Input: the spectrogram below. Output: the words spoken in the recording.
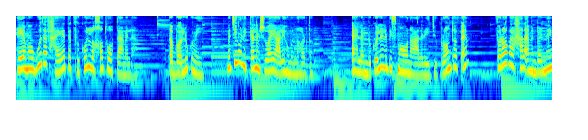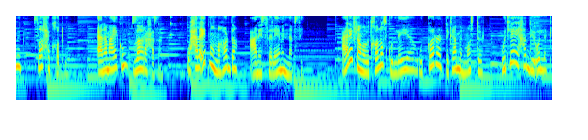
هي موجودة في حياتك في كل خطوة بتعملها طب بقول لكم إيه؟ ما تيجوا نتكلم شوية عليهم النهاردة أهلا بكل اللي بيسمعونا على راديو برونتو إف إم في رابع حلقة من برنامج صاحب خطوة أنا معاكم زهرة حسن وحلقتنا النهاردة عن السلام النفسي. عارف لما بتخلص كلية وتقرر تكمل ماستر وتلاقي حد يقولك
